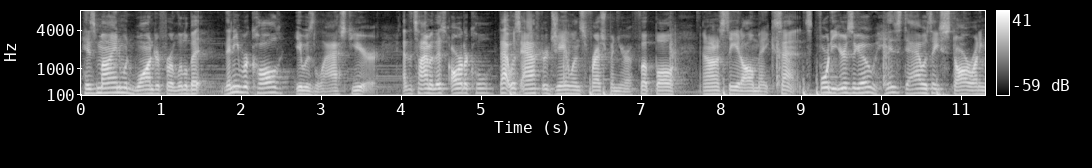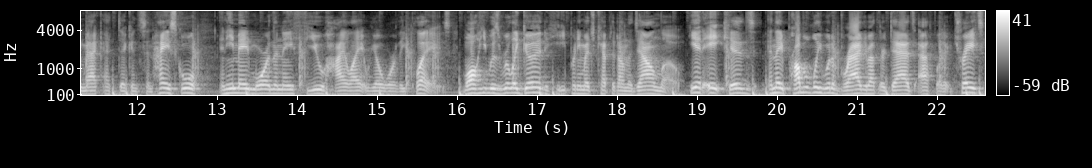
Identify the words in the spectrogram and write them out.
His mind would wander for a little bit, then he recalled it was last year. At the time of this article, that was after Jalen's freshman year of football, and honestly, it all makes sense. 40 years ago, his dad was a star running back at Dickinson High School, and he made more than a few highlight reel worthy plays. While he was really good, he pretty much kept it on the down low. He had eight kids, and they probably would have bragged about their dad's athletic traits,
